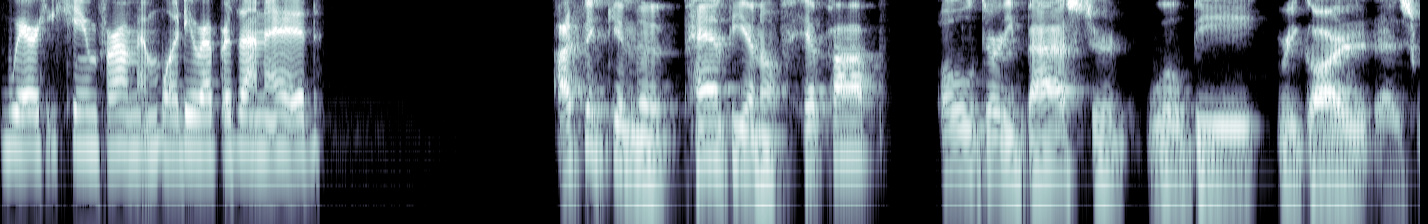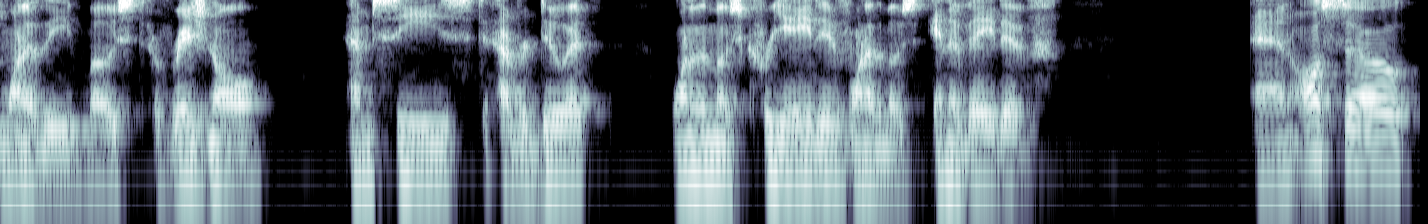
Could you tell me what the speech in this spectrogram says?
where he came from and what he represented. I think in the pantheon of hip hop, Old Dirty Bastard will be regarded as one of the most original MCs to ever do it, one of the most creative, one of the most innovative, and also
